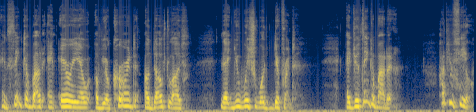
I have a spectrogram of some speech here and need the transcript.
and think about an area of your current adult life that you wish was different. As you think about it, how do you feel?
